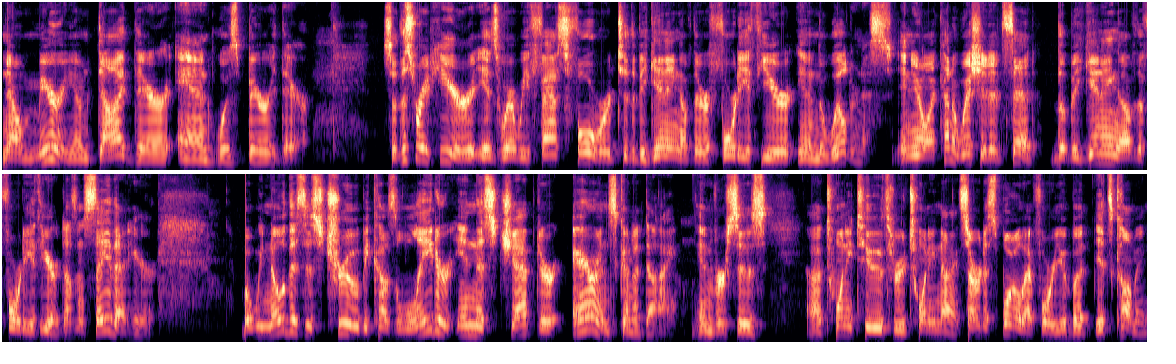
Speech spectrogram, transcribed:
Now Miriam died there and was buried there. So this right here is where we fast forward to the beginning of their 40th year in the wilderness. And you know, I kind of wish it had said the beginning of the 40th year. It doesn't say that here. But we know this is true because later in this chapter, Aaron's going to die in verses uh, 22 through 29. Sorry to spoil that for you, but it's coming.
